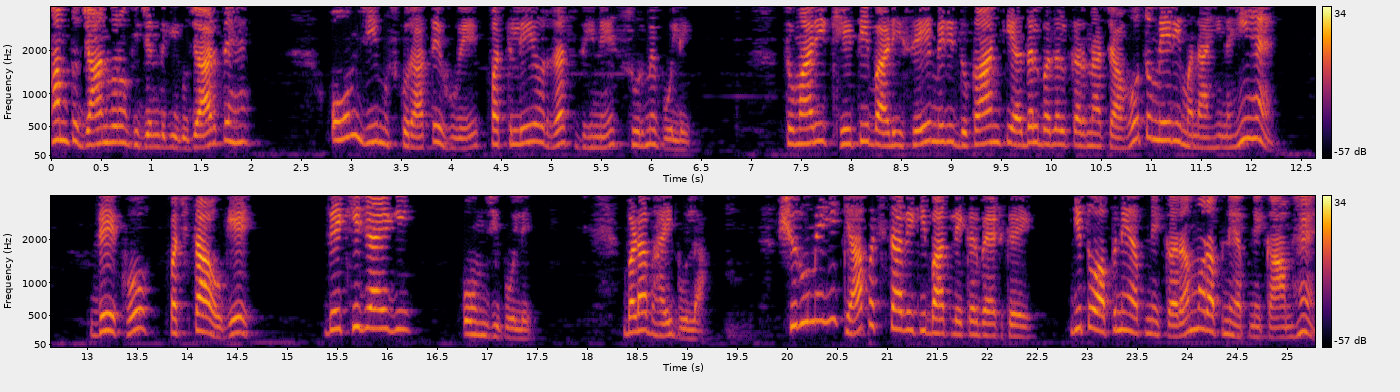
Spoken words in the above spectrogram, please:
ہم تو جانوروں کی زندگی گزارتے ہیں۔ اوم جی مسکراتے ہوئے پتلے اور رس بھینے سر میں بولے، تمہاری کھیتی باڑی سے میری دکان کی عدل بدل کرنا چاہو تو میری مناہی نہیں ہے۔ دیکھو پچھتاؤ گے دیکھی جائے گی۔ اوم جی بولے، بڑا بھائی بولا، شروع میں ہی کیا پچھتاوے کی بات لے کر بیٹھ گئے؟ یہ تو اپنے اپنے کرم اور اپنے اپنے کام ہیں۔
